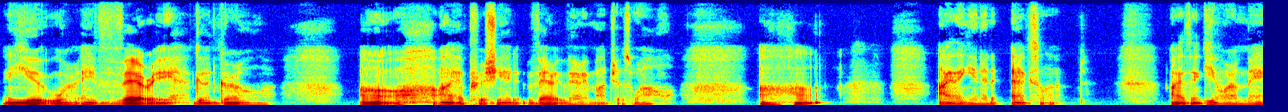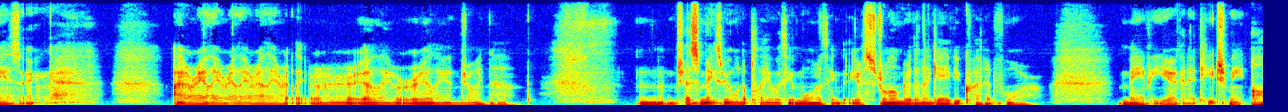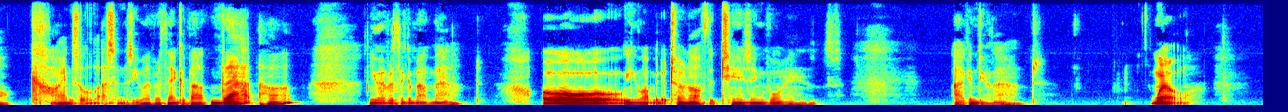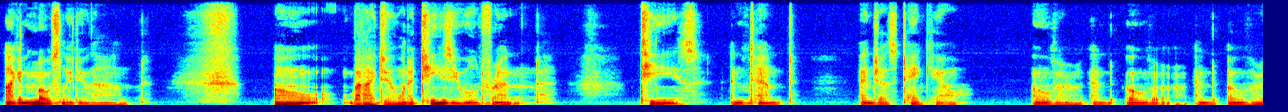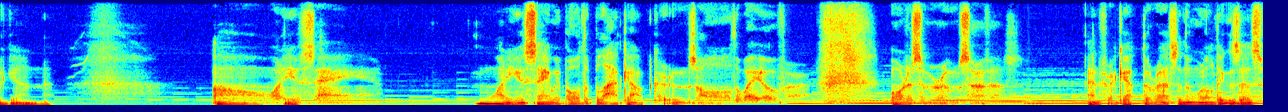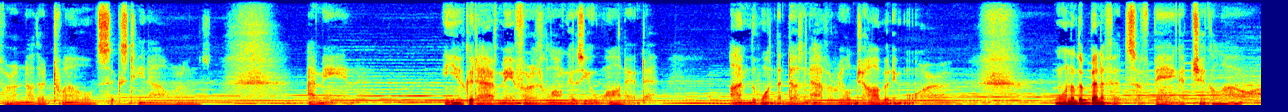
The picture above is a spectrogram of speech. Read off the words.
You were a very good girl. Oh, I appreciate it very, very much as well. Uh huh. I think you did excellent. I think you were amazing. I really, really, really, really, really, really enjoyed that. Mm, it just makes me want to play with you more. I think that you're stronger than I gave you credit for. Maybe you're to teach me all kinds of lessons. You ever think about that, huh? You ever think about that? Oh, you want me to turn off the teasing voice? I can do that. Well, I can mostly do that. Oh, but I do want to tease you, old friend. Tease and tempt and just take you over and over and over again. Oh, what do you say? What do you say we pull the blackout curtains all the way over? Order some room service. and forget the rest of the world exists for another 12, 16 hours. I mean, you could have me for as long as you wanted. I'm the one that doesn't have a real job anymore. One of the benefits of being a gigolo.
